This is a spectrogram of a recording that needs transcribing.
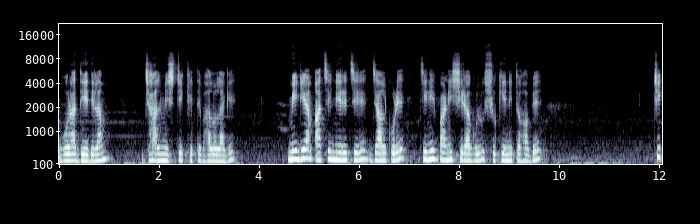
গোড়া দিয়ে দিলাম। ঝাল মিষ্টি খেতে ভালো লাগে। মিডিয়াম আঁচে নেড়ে চেড়ে জাল করে চিনির পানির শিরাগুলো শুকিয়ে নিতে হবে। ঠিক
